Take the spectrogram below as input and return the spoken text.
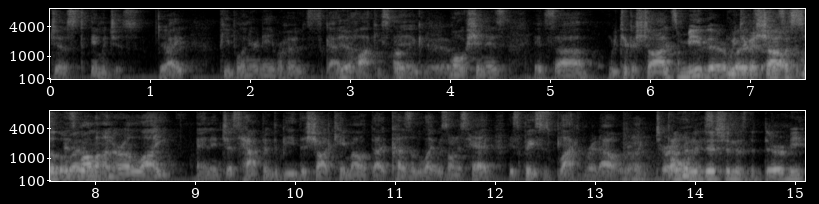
just images, Yeah. right? People in your neighborhood. It's the guy with Yeah. the hockey stick. Yeah. Motion is it's. uh We took a shot. It's me there, We but took a shot it's with a silhouette. Ismaila under a light, and it just happened to be the shot came out that because of the light was on his head, his face was blackened right out. We're like Tournament bonus. edition is the Derby.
